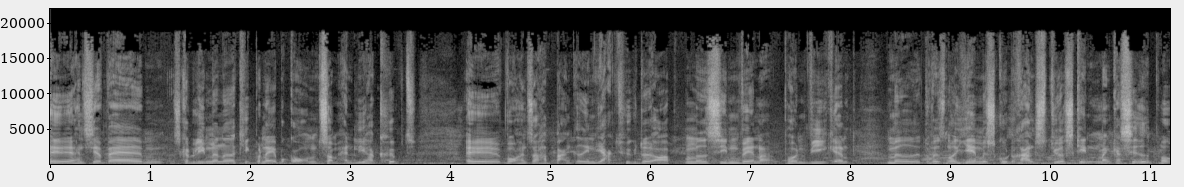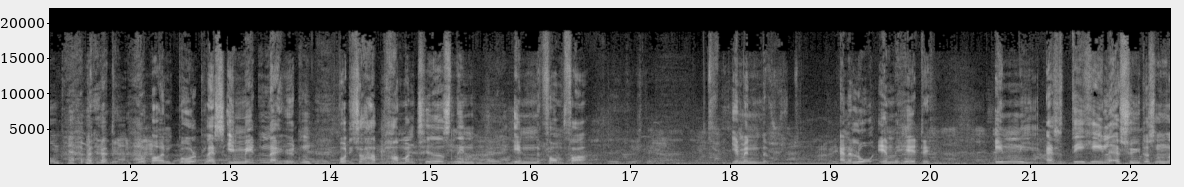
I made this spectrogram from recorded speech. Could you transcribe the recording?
øh, han siger, Hvad, øhm, skal du lige med ned og kigge på nabogården, som han lige har købt? Øh, hvor han så har banket en jagthytte op med sine venner på en weekend med du ved, sådan noget hjemmeskudt rensdyrskin, man kan sidde på, og en bålplads i midten af hytten, hvor de så har påmonteret sådan en, en form for jamen, analog M-hætte indeni. Altså, det hele er sygt. Og sådan,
